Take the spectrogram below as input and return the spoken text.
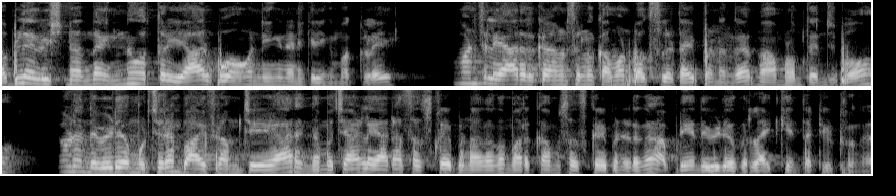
டபுள் எரிப்ஷனாக இருந்தால் இன்னொருத்தர் யார் போவாங்கன்னு நீங்கள் நினைக்கிறீங்க மக்களே? கமெண்ட்ஸில் யார் இருக்காங்கன்னு சொல்லி கமெண்ட் பாக்ஸில் டைப் பண்ணுங்கள் நாமளும் தெரிஞ்சுப்போம். இதோட இந்த வீடியோ முடிச்சிடறேன் பாய் ஃப்ரம் ஜேஆர் நம்ம சேனலை யாரா சப்ஸ்கிரைப் பண்ணாதவங்க மறக்காமல் சப்ஸ்கிரைப் பண்ணிடுங்க. அப்படியே இந்த வீடியோக்கு லைக்கையும் தட்டி விட்டுருங்க.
